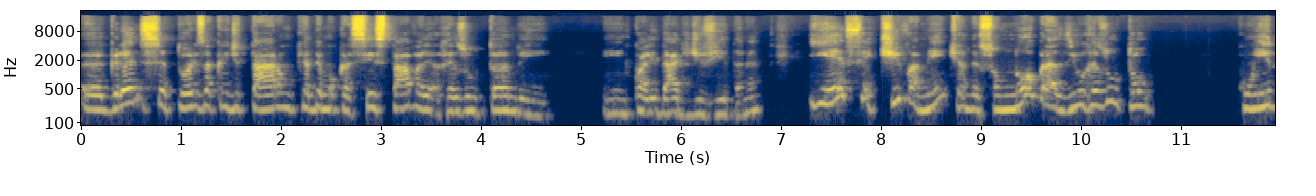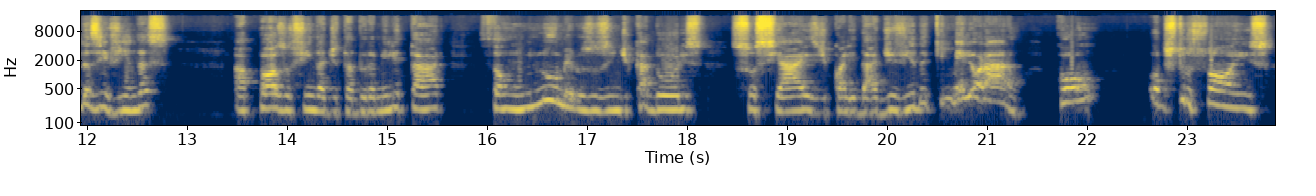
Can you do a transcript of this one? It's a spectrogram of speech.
uh, grandes setores acreditaram que a democracia estava resultando em, em qualidade de vida, né? E efetivamente, Anderson, no Brasil resultou, com idas e vindas após o fim da ditadura militar, são inúmeros os indicadores sociais de qualidade de vida que melhoraram com obstruções,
